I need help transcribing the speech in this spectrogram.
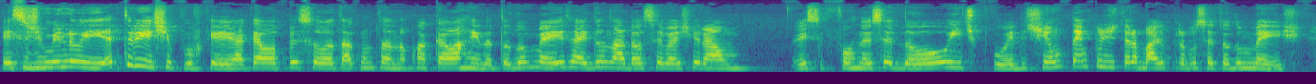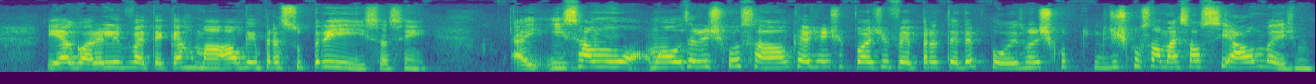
esse diminuir é triste, porque aquela pessoa tá contando com aquela renda todo mês, aí do nada você vai tirar um, esse fornecedor e, tipo, ele tinha um tempo de trabalho para você todo mês. E agora ele vai ter que arrumar alguém para suprir isso, assim. Isso é um, uma outra discussão que a gente pode ver para ter depois, uma discussão mais social mesmo.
